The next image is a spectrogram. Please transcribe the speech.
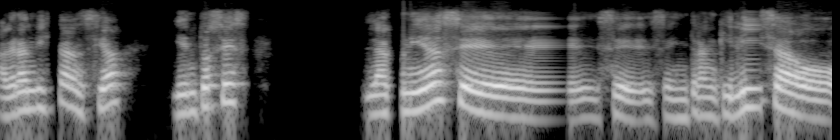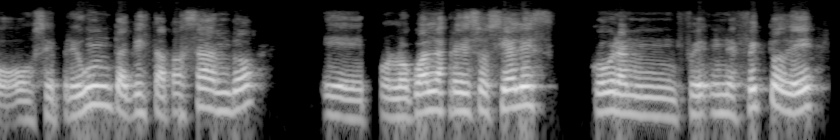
a gran distancia, y entonces la comunidad se, intranquiliza o, se pregunta qué está pasando, eh, por lo cual las redes sociales cobran un efecto de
